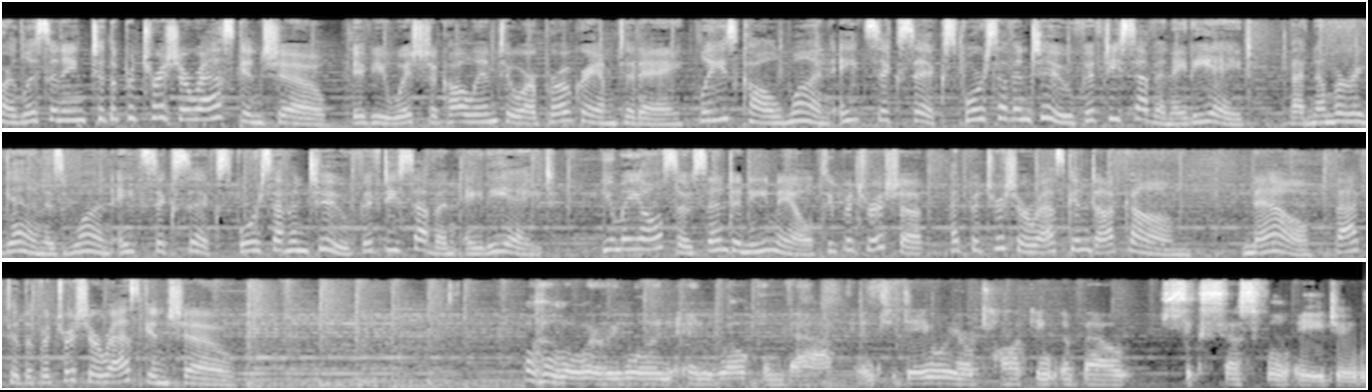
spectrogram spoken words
Are listening to The Patricia Raskin Show. If you wish to call into our program today, please call 1 866 472 5788. That number again is 1 866 472 5788. You may also send an email to patricia at patriciaraskin.com. Now, back to The Patricia Raskin Show. Well, hello, everyone, and welcome back. And today we are talking about successful aging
